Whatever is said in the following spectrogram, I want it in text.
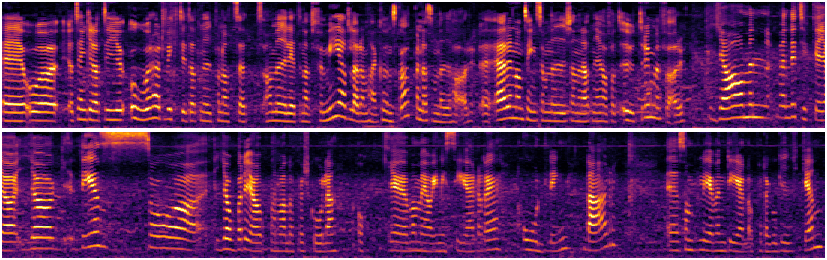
Eh, och jag tänker att det är ju oerhört viktigt att ni på något sätt har möjligheten att förmedla de här kunskaperna som ni har. Eh, är det någonting som ni känner att ni har fått utrymme för? Ja, men, men det tycker jag. jag dels så jobbade jag på en Waldorfförskola och eh, var med och initierade odling där eh, som blev en del av pedagogiken.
